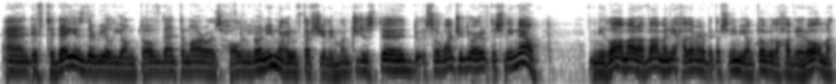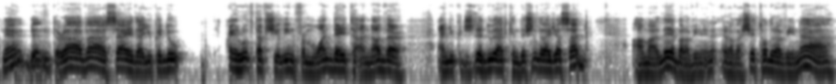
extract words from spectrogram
And if today is the real Yom Tov, then tomorrow is Hol, and you don't need an Eruv Tavshilin. Why don't you just uh, do, so? Why don't you do Eruv Tavshilin now? Milo Amar Rava Mani Hadam Betavshilim Yom Tov L'Havero Umatne. Didn't Rava say that you could do Eruv Tavshilin from one day to another, and you could just do that condition that I just said? Amar Le, Rav Ashi told Ravina,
